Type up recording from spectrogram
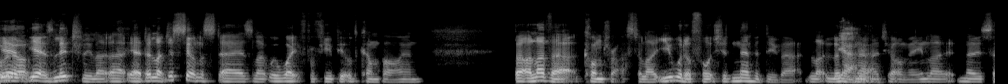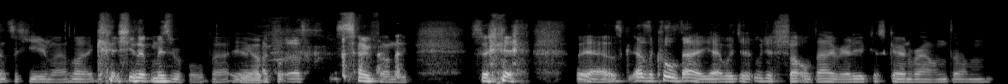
yeah, yeah, it's literally like that. Yeah, they're like just sit on the stairs, like we'll wait for a few people to come by, and but I love that contrast. Like, you would have thought she'd never do that. Like, looking Yeah. at her, do you know what I mean? Like, no sense of humor. Like, she looked miserable, but yeah, Yep. I thought that was so funny. So, but yeah, it was, it was a cool day. Yeah, we just we just shot all day, really, just going around um,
